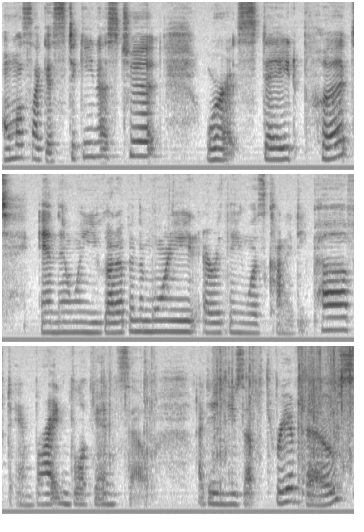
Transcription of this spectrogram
almost like a stickiness to it where it stayed put and then when you got up in the morning everything was kind of depuffed and brightened looking so I did use up three of those.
